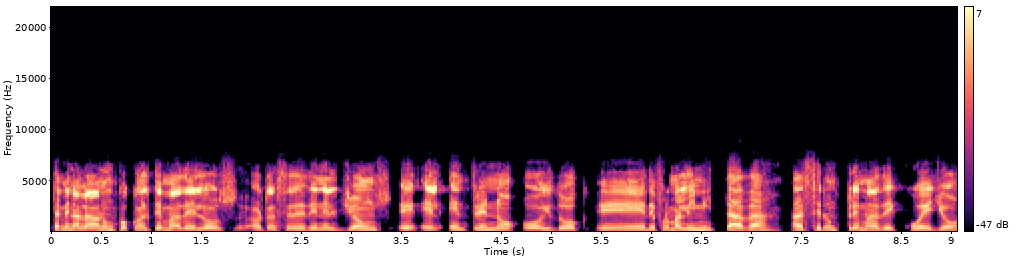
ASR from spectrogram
también hablaban un poco del tema de los, ahorita este de Daniel Jones. Él, entrenó hoy, Doc, eh, de forma limitada. Al ser un tema de cuello,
